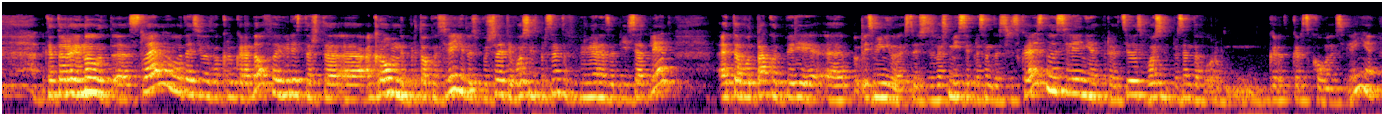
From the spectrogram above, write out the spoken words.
которые, ну, вот, э, слаймы вот эти вот вокруг городов появились, то что э, огромный приток населения, то есть, посчитайте, 80% примерно за 50 лет, это вот так вот пере, э, изменилось. То есть из 80% сельскохозяйственного населения превратилось в 80% городского населения,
